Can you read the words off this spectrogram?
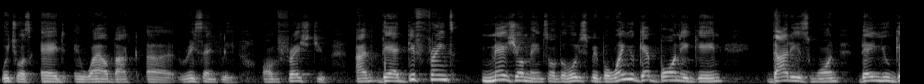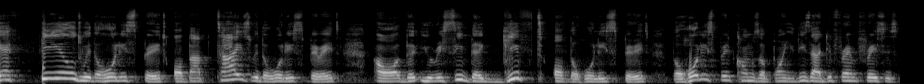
which was aired a while back uh, recently on Fresh Dew and there are different measurements of the Holy Spirit but when you get born again that is one. Then you get filled with the Holy Spirit or baptized with the Holy Spirit or you receive the gift of the Holy Spirit, the Holy Spirit comes upon you. These are different phrases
